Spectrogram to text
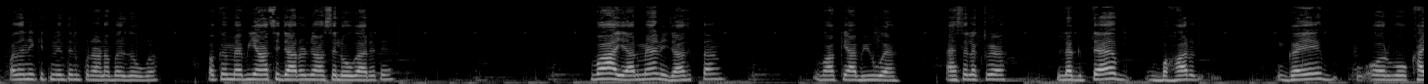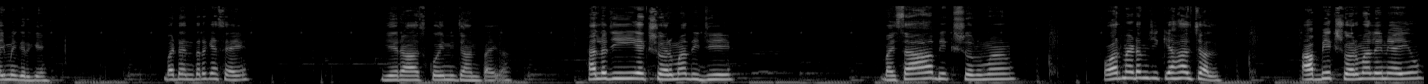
पता नहीं कितने दिन पुराना बर्गर होगा। ओके मैं भी यहाँ से जा रहा हूँ, जहाँ से लोग आ रहे थे। वाह यार, मैं नहीं जा सकता। वाह, क्या व्यू है। ऐसा लगता है लगता है बाहर गए और वो खाई में गिर गए। बट अंदर कैसे आए? ये राज कोई नहीं जान पाएगा। हेलो जी, एक शर्मा दीजिए। भाई साहब, एक शर्मा। और मैडम जी, क्या हाल चाल आप भी एक शर्मा लेने आई हो?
